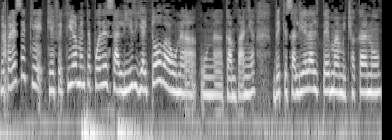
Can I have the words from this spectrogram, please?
Me parece que, que efectivamente puede salir, y hay toda una, una campaña de que saliera el tema michoacano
